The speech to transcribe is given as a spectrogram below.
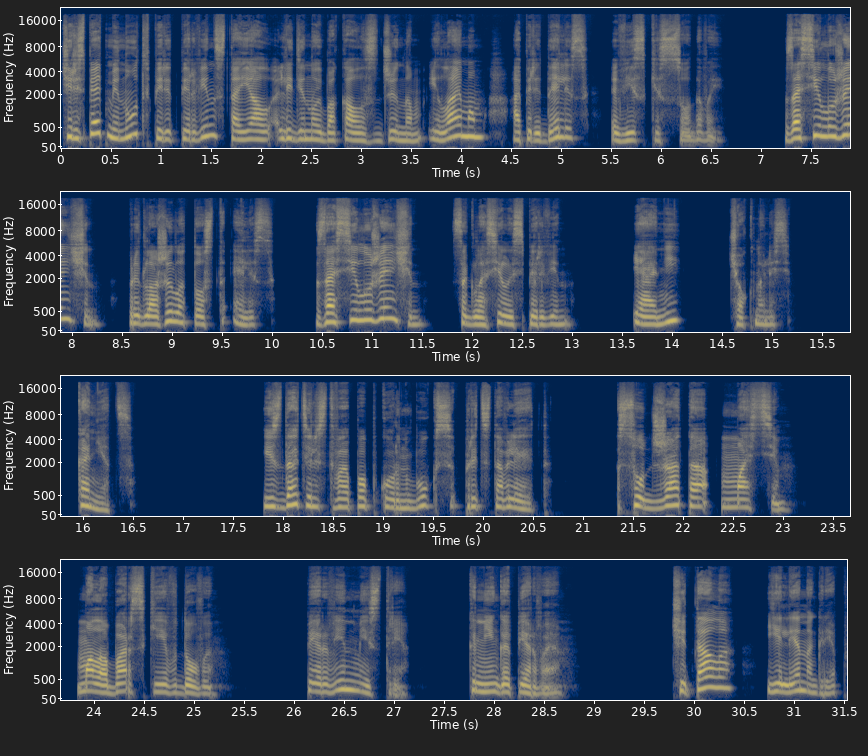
Через пять минут перед Первин стоял ледяной бокал с джином и лаймом, а перед Элис — виски с содовой. «За силу женщин!» — предложила тост Элис. «За силу женщин!» — согласилась Первин. И они чокнулись. Конец. Издательство Popcorn Books представляет Суджата Масси. Малабарские вдовы. Первин Мистри. Книга первая. Читала Елена Греб.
